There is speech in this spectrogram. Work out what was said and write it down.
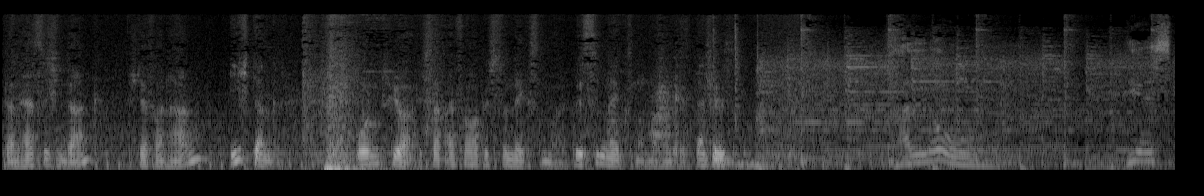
Dann herzlichen Dank, Stefan Hahn. Ich danke. Und ja, ich sage einfach mal bis zum nächsten Mal. Bis zum nächsten Mal. Danke. Danke. Tschüss. Hallo, hier ist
